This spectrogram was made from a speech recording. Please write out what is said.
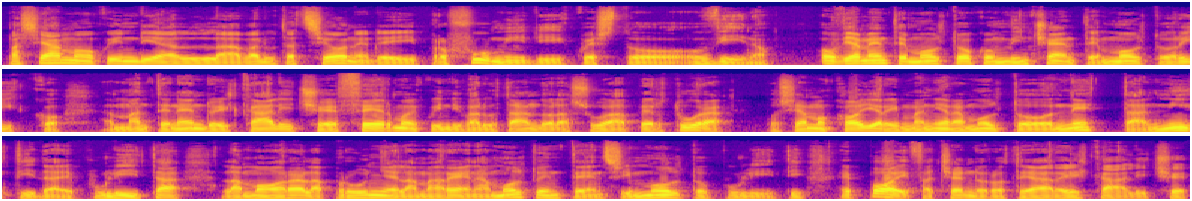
Passiamo quindi alla valutazione dei profumi di questo vino ovviamente molto convincente, molto ricco, mantenendo il calice fermo e quindi valutando la sua apertura possiamo cogliere in maniera molto netta, nitida e pulita la mora, la prugna e la marena, molto intensi, molto puliti, e poi facendo roteare il calice,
